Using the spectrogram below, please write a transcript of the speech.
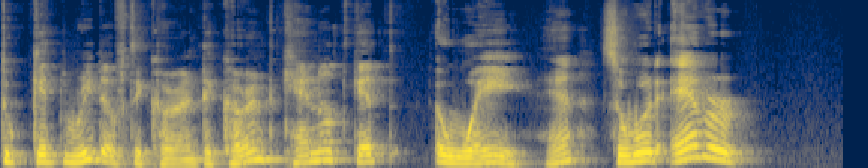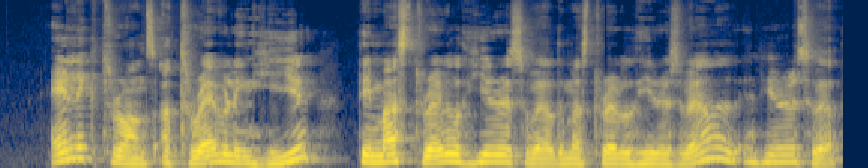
to get rid of the current. The current cannot get away. Yeah? So whatever electrons are traveling here, they must travel here as well. They must travel here as well and here as well.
